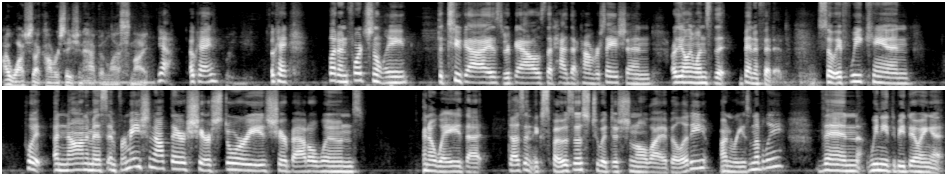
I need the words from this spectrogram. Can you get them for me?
I watched that conversation happen last night. yeah. Okay. Okay. But unfortunately the two guys or gals that had that conversation are the only ones that benefited. So if we can put anonymous information out there, share stories, share battle wounds in a way that doesn't expose us to additional liability unreasonably, then we need to be doing it.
